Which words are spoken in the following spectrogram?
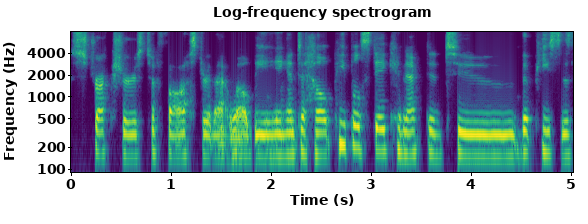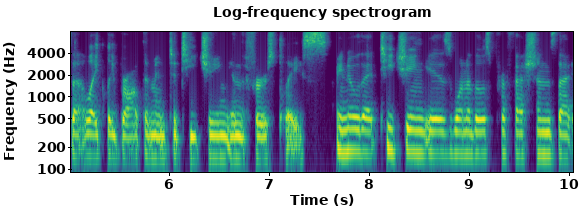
structures to foster that well-being and to help people stay connected to the pieces that likely brought them into teaching in the first place. I know that teaching is one of those professions that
